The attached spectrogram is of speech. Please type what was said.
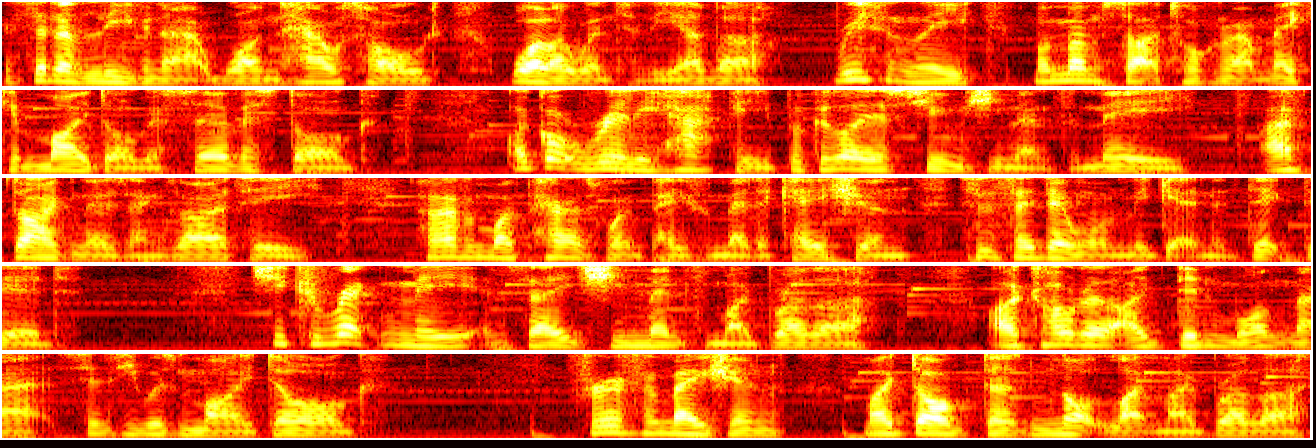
instead of leaving at one household while I went to the other. Recently, my mum started talking about making my dog a service dog. I got really happy because I assumed she meant for me. I have diagnosed anxiety. However, my parents won't pay for medication since they don't want me getting addicted. She corrected me and said she meant for my brother. I told her I didn't want that since he was my dog. For information, my dog does not like my brother.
